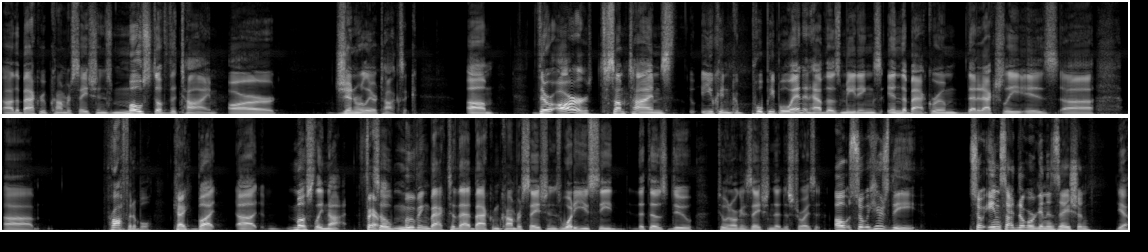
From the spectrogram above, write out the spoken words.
Uh, the backroom conversations most of the time are generally are toxic. Um, there are sometimes you can pull people in and have those meetings in the back room that it actually is uh, uh, profitable. 'Kay. but uh, mostly not. Fair. So moving back to that backroom conversations, what do you see that those do to an organization that destroys it? Oh, so here's the so inside the organization, Yeah,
